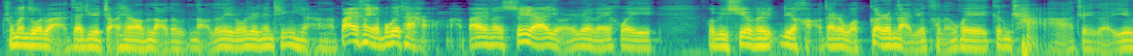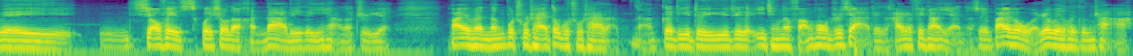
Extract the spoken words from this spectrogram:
出门左转再去找一下我们老的老的内容，认真听一下啊。八月份也不会太好啊，八月份虽然有人认为会会比七月份略好，但是我个人感觉可能会更差啊。这个因为消费会受到很大的一个影响和制约。八月份能不出差都不出差了啊！各地对于这个疫情的防控之下，这个还是非常严的，所以八月份我认为会更差啊。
